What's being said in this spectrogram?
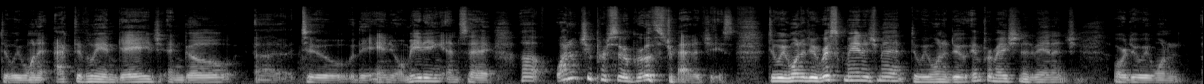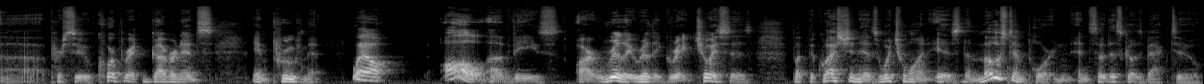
Do we want to actively engage and go uh, to the annual meeting and say, uh, why don't you pursue growth strategies? Do we want to do risk management? Do we want to do information advantage? Or do we want to uh, pursue corporate governance improvement? Well, all of these are really, really great choices. But the question is, which one is the most important? And so this goes back to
